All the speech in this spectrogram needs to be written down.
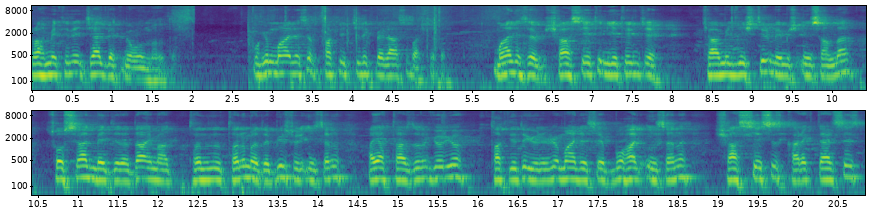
rahmetini celbetme olmalıdır. Bugün maalesef taklitçilik belası başladı. Maalesef şahsiyetini yeterince kamilleştirmemiş insanlar sosyal medyada daima tanıdığı, tanımadığı bir sürü insanın hayat tarzını görüyor, taklide yöneliyor. Maalesef bu hal insanı şahsiyetsiz, karaktersiz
